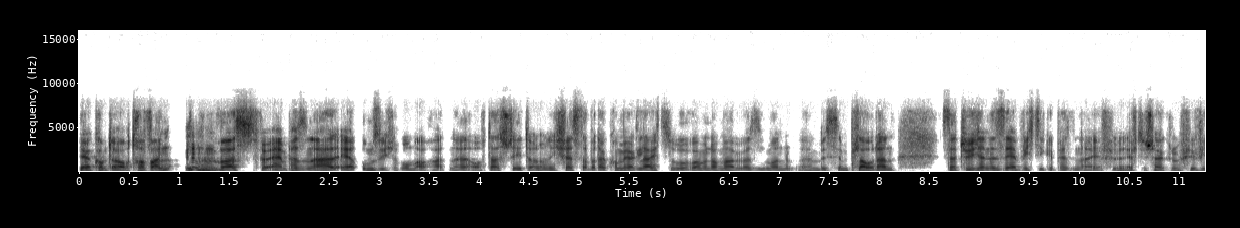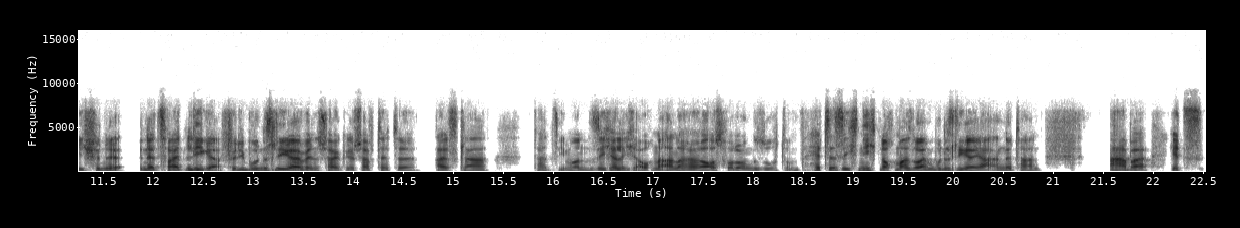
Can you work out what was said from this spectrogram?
Ja, kommt auch drauf an, was für ein Personal er um sich herum auch hat. Ne? Auch das steht da noch nicht fest, aber da kommen wir ja gleich zu, wollen wir nochmal über Simon äh, ein bisschen plaudern. Ist natürlich eine sehr wichtige Personalie für den FC Schalke 04, wie ich finde, in der zweiten Liga. Für die Bundesliga, wenn es Schalke geschafft hätte, alles klar, da hat Simon sicherlich auch eine andere Herausforderung gesucht und hätte sich nicht nochmal so ein Bundesliga-Jahr angetan. Aber jetzt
